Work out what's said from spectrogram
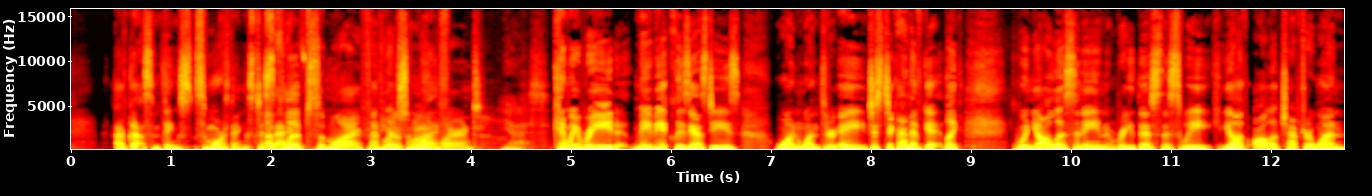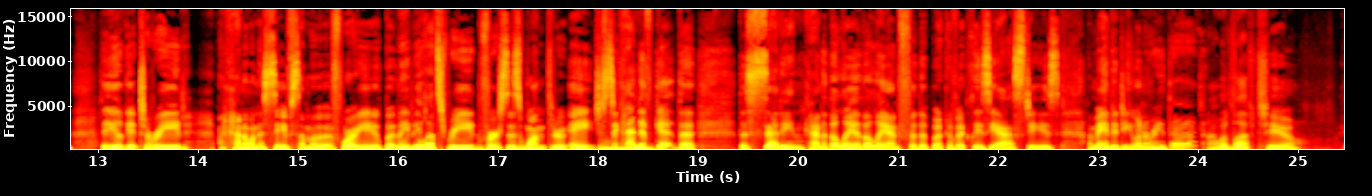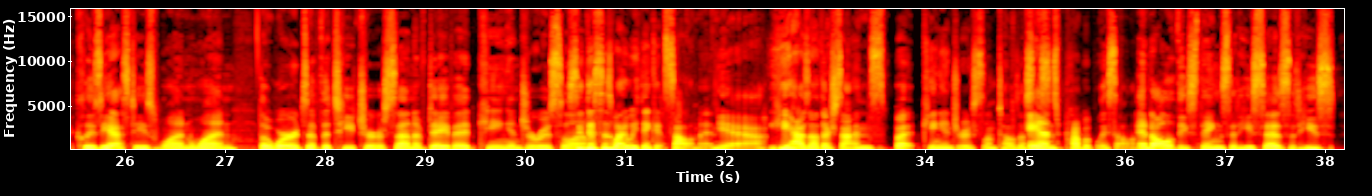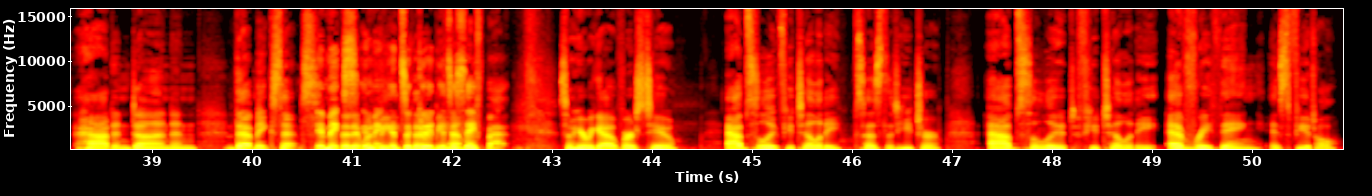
I've got some things, some more things to say. I've lived some life, and I've lived here's some what life. I've learned. Yes. Can we read maybe Ecclesiastes 1 1 through 8, just to kind of get like when y'all listening read this this week, you'll have all of chapter 1 that you'll get to read. I kind of want to save some of it for you, but maybe let's read verses 1 through 8 just to mm-hmm. kind of get the the setting, kind of the lay of the land for the book of Ecclesiastes. Amanda, do you want to read that? I would love to. Ecclesiastes 1 1. The words of the teacher, son of David, king in Jerusalem. See, this is why we think it's Solomon. yeah. He has other sons, but king in Jerusalem tells us And- this is probably Solomon. And all of these things that he says that he's had and done, and that makes sense. it makes it, it make, be. it's a it good be it's a safe bet. So here we go, verse 2. Absolute futility, says the teacher. Absolute futility. Everything is futile.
